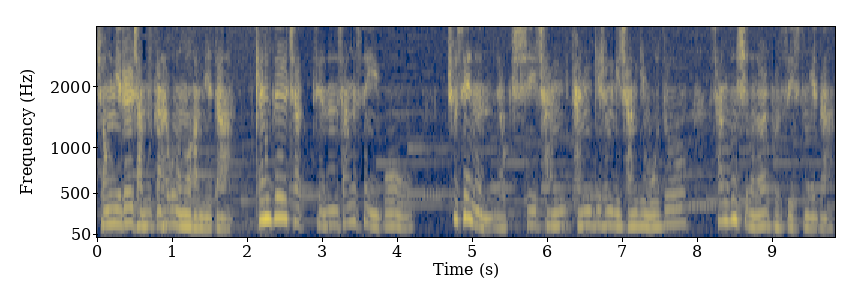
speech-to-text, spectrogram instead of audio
정리를 잠깐 하고 넘어갑니다. 캔들 차트는 상승이고 추세는 역시 장, 단기, 중기, 장기 모두 상승 시그널을 볼 수 있습니다.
